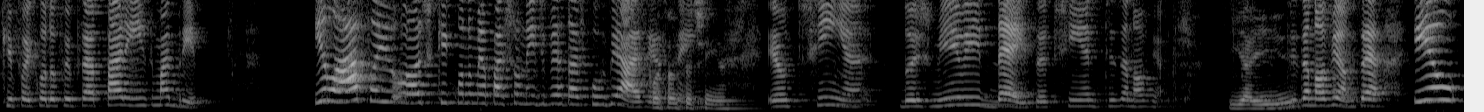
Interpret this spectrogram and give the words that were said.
Que foi quando eu fui para Paris e Madrid. E lá foi, eu acho que quando eu me apaixonei de verdade por viagem. Quantos assim. anos você tinha? Eu tinha 2010, eu tinha 19 anos. E aí? 19 anos, é. E eu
